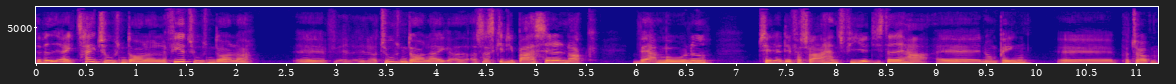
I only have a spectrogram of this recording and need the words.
det ved jeg ikke, 3.000 dollar eller 4.000 dollar, øh, eller 1.000 dollar, ikke? Og, og så skal de bare sælge nok hver måned, til at det forsvarer hans fire, de stadig har øh, nogle penge øh, på toppen.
